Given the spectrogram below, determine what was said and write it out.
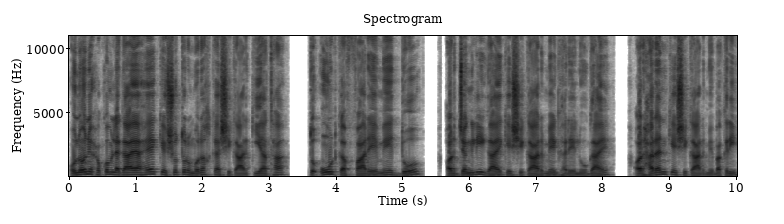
انہوں نے حکم لگایا ہے کہ شتر مرخ کا شکار کیا تھا تو اونٹ کفارے میں دو اور جنگلی گائے کے شکار میں گھریلو گائے اور ہرن کے شکار میں بکری۔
